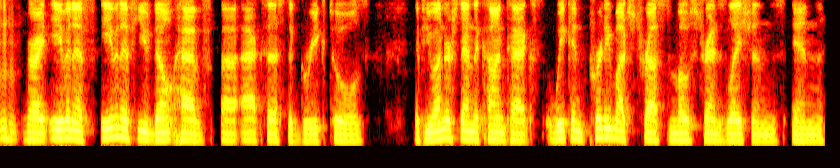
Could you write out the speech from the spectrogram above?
Mhm. right even if even if you don't have uh, access to greek tools if you understand the context we can pretty much trust most translations in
